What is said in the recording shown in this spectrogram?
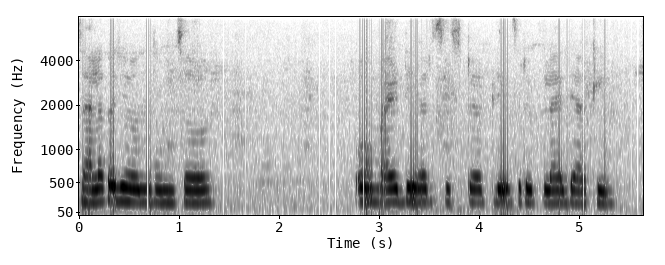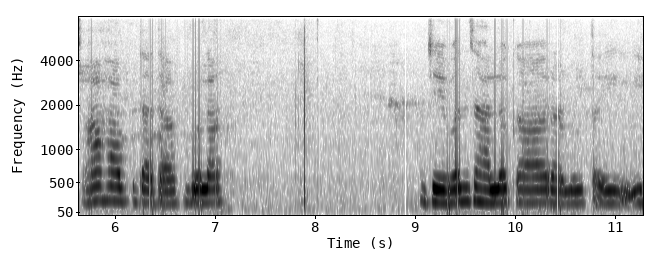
झालं का जेवण तुमचं? ओ my dear sister please reply द्या की. हा हा दादा बोला. जेवण झालं का रानूताई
